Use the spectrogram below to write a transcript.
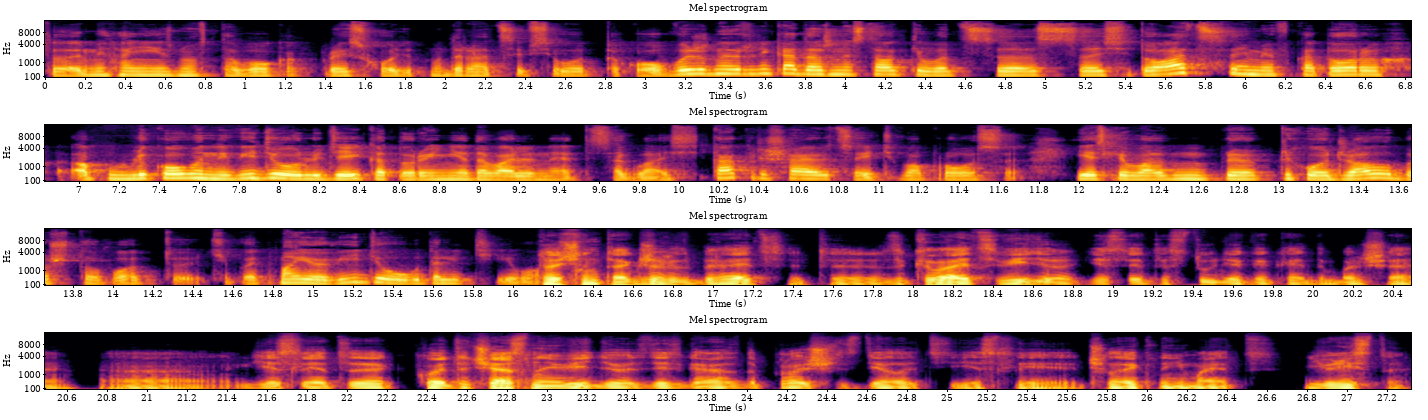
э, механизмов того, как происходит модерация и всего такого. Вы же наверняка должны сталкиваться с ситуациями, в которых опубликованы видео людей, которые не давали на это согласие. Как решаются эти вопросы? Если вам, например, приходит жалоба, что вот, э, типа, это мое видео, удалите его. Точно так же разбирается. Это закрывается видео, если это студия какая-то большая. А, Если это какое-то частное видео, здесь гораздо проще сделать, если человек нанимает юриста,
